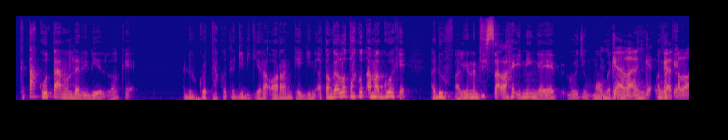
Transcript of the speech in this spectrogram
ketakutan lo dari diri lo kayak, aduh gue takut lagi dikira orang kayak gini, atau enggak lo takut sama gue kayak, aduh Vali nanti salah ini enggak ya, gue cuma mau enggak lah, enggak, enggak kalau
